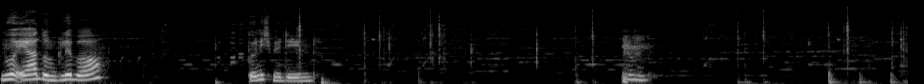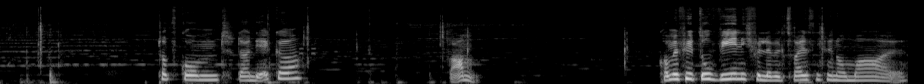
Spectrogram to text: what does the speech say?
Nur Erde und Glibber. Gönn ich mir den. Topf kommt da in die Ecke. Bam. Komm, mir fehlt so wenig für Level 2, das ist nicht mehr normal.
